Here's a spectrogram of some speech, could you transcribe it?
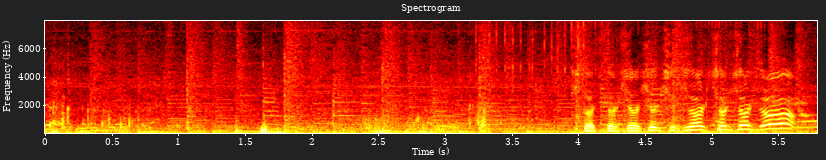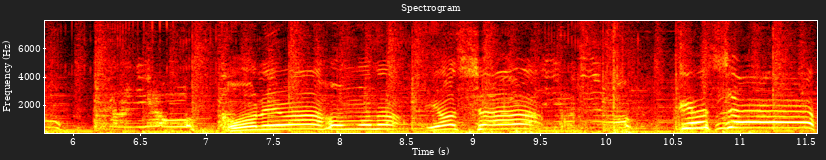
来た来た来た来た来た来た来た来た。来たこれは本物。よっしゃ。ーよっしゃ。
